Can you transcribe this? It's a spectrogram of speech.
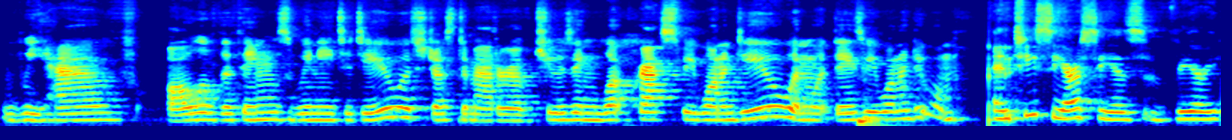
we have all of the things we need to do. It's just a matter of choosing what crafts we want to do and what days we want to do them and tcrc is very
